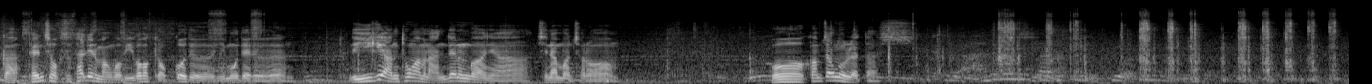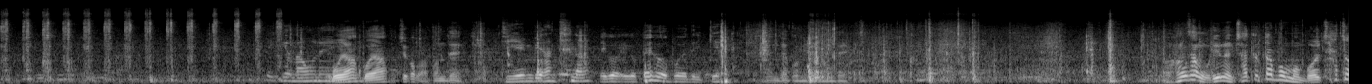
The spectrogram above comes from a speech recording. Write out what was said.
그니까 벤츠 억스 살리는 방법이 이거밖에 없거든 이 모델은. 근데 이게 안 통하면 안 되는 거 아니야 지난번처럼 와 깜짝 놀랐다 씨. 이게 나오네. 뭐야 뭐야 찍어봐 뭔데 DMB 안테나. 이거 이거 빼서 보여드릴게요. 뭔데 뭔데 뭔데 어, 항상 우리는 차 뜯다 보면 뭘 찾아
